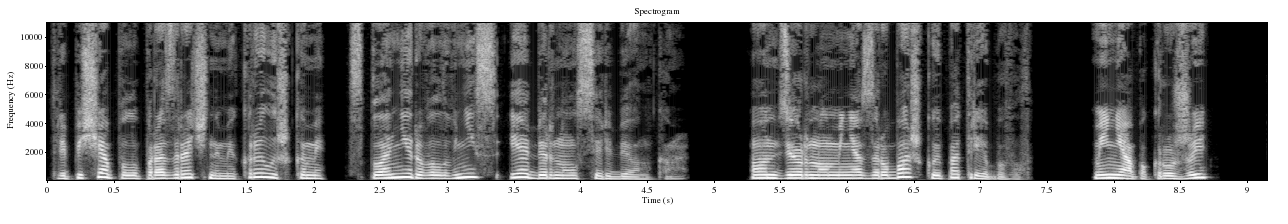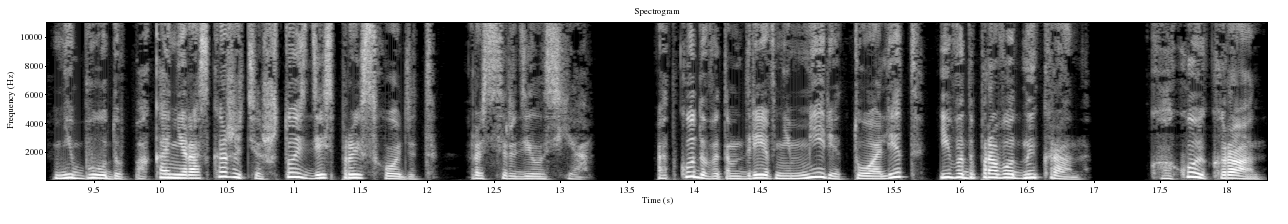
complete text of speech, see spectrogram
трепеща полупрозрачными крылышками, спланировал вниз и обернулся ребенком. Он дернул меня за рубашку и потребовал. «Меня покружи». «Не буду, пока не расскажете, что здесь происходит», — рассердилась я. Откуда в этом древнем мире туалет и водопроводный кран? Какой кран?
